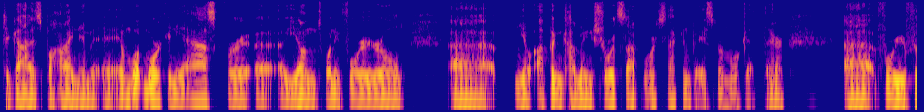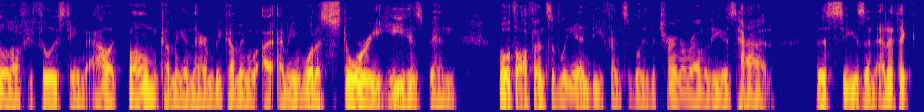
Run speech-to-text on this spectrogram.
to guys behind him. And what more can you ask for a, a young 24 year old, uh, you know, up and coming shortstop or second baseman? We'll get there uh, for your Philadelphia Phillies team. Alec Bohm coming in there and becoming, I, I, mean, what a story he has been, both offensively and defensively, the turnaround that he has had this season. And I think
